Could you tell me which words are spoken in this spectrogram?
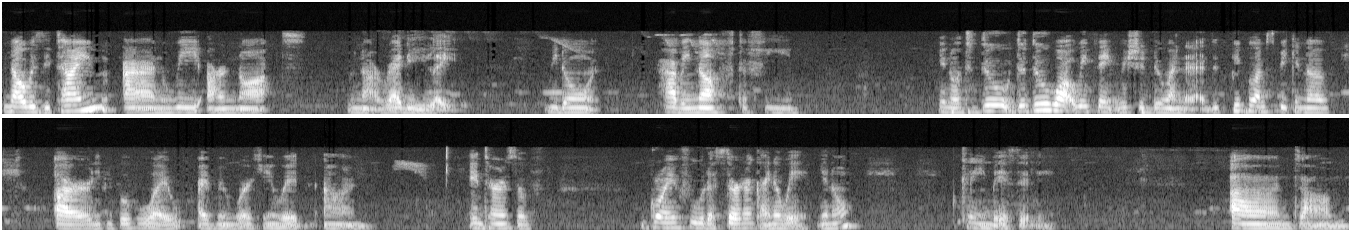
now is the time and we are not we're not ready like we don't have enough to feed you know to do to do what we think we should do and the people i'm speaking of are the people who I, i've been working with um, in terms of growing food a certain kind of way you know? Clean basically. And um,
